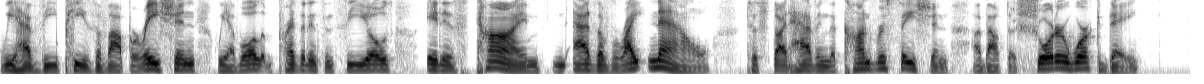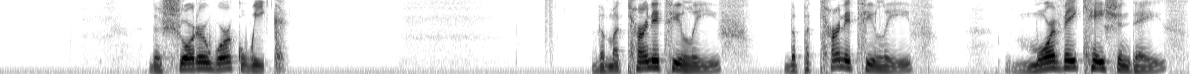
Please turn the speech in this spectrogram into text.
we have VPs of operation, we have all the presidents and CEOs. It is time, as of right now, to start having the conversation about the shorter work day, the shorter work week, the maternity leave, the paternity leave, more vacation days,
